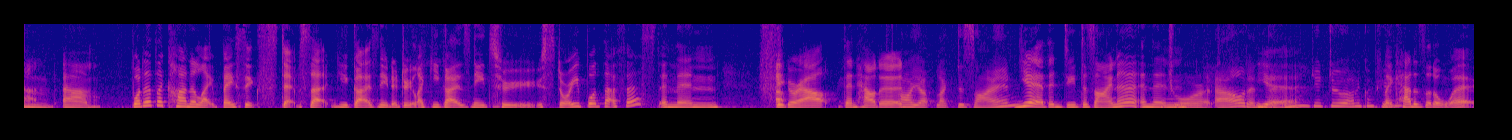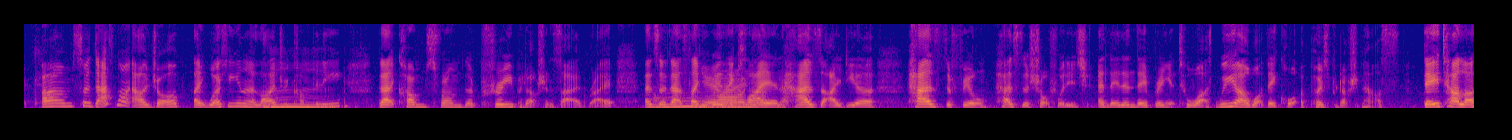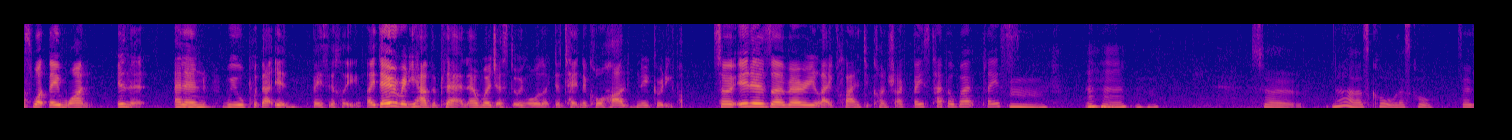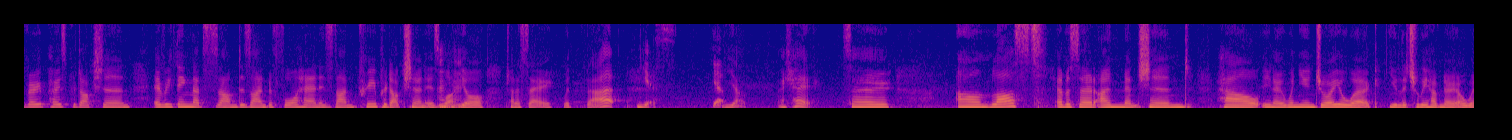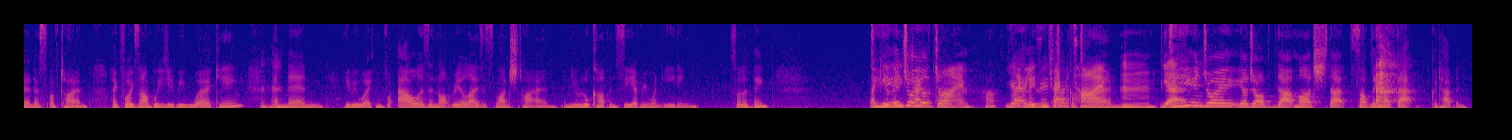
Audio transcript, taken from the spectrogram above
that. Um, what are the kind of like basic steps that you guys need to do? Like you guys need to storyboard that first, and then figure out then how to Oh yeah, like design, yeah, then do you design it, and then draw it out, and Yeah. then you do it on a computer. like how does it all work? um so that's not our job like working in a larger Mm. company that comes from the pre-production side right and so that's like yeah. when Oh, a yeah, client yeah. has the idea has the film has the short footage and they then they bring it to us we are what they call a post-production house they tell us what they want in it and then we will put that in basically like they already have the plan and we're just doing all like the technical hard nitty gritty part so it is a very like client to contract based type of workplace Mm. Mm-hmm. So, no, that's cool. That's cool. So it's very post production. Everything that's um, designed beforehand is done pre production, is what Mhm. you're trying to say with that. Yes. Yeah. Yeah. Okay. So, um, last episode, I mentioned how, you know, when you enjoy your work, you literally have no awareness of time. Like, for example, you could be working Mm-hmm. and then you'd be working for hours and not realize it's lunchtime and you look up and see everyone eating, sort of thing. Like Do you you enjoy your job? time. Huh? like losing lose track, of time. Mm. yeah Do you enjoy your job that much that something like that could happen?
